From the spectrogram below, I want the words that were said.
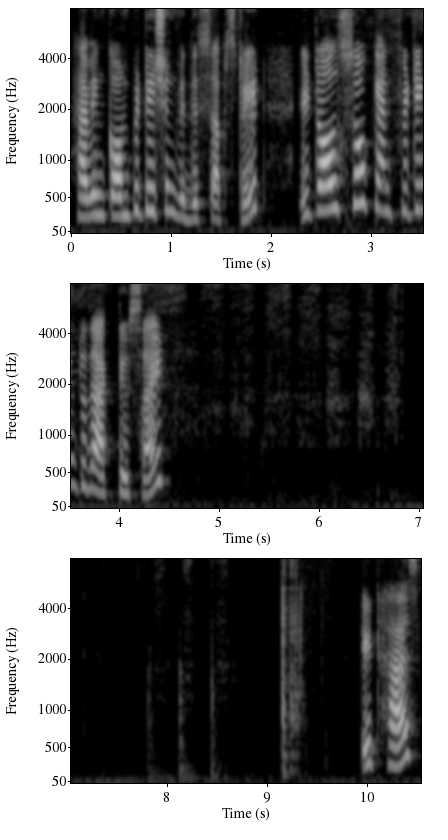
having competition with this substrate. It also can fit into the active site. It has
